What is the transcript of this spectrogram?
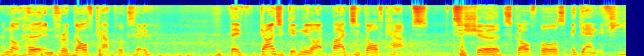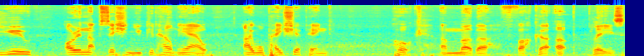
I'm not hurting for a golf cap or two. They've guys have given me like bags of golf caps, t-shirts, golf balls. Again, if you are in that position, you could help me out. I will pay shipping. Hook a motherfucker up, please.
